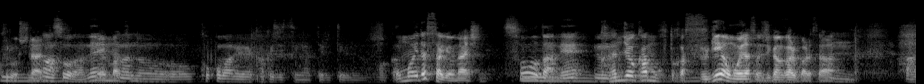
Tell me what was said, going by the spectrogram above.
苦労しないの、まあそうだね。あ年末に。のここまで確実にやってるっていうのは分かる思い出す作業ないしね、そうだね、うん。感情科目とかすげえ思い出すの時間かかるからさ、うん。あ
